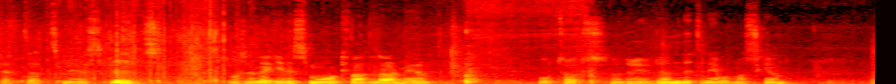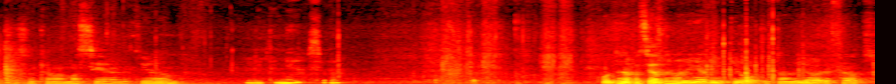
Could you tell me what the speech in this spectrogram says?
tvättat med sprit. Och sen lägger vi små kvaddlar med botox under huden, lite ner mot muskeln. Sen kan man massera lite grann. Lite ner så. Och den här patienten har inga rynkor då, utan vi gör det för att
